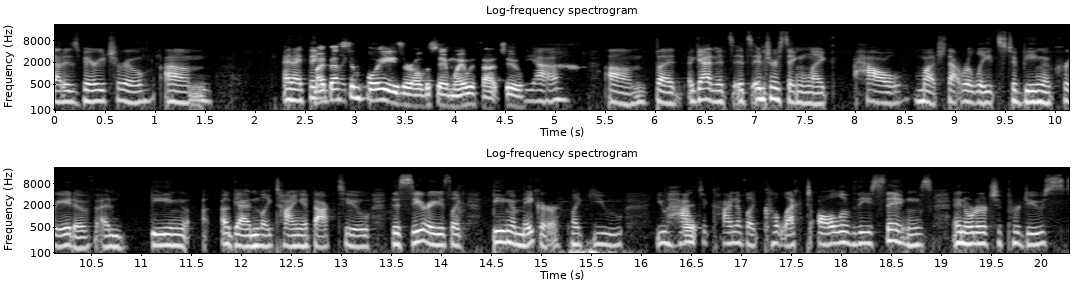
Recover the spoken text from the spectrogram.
that is very true. Um, and I think my best like, employees are all the same way with that too yeah. Um, but again, it's it's interesting like how much that relates to being a creative and being again like tying it back to this series like being a maker like you you have Right. to kind of like collect all of these things in order to produce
